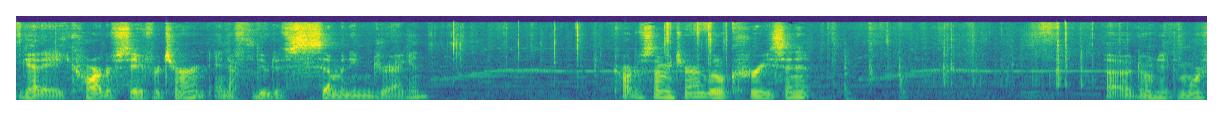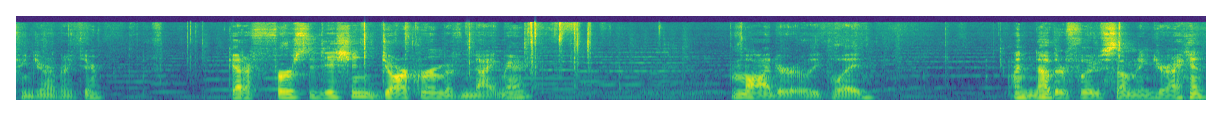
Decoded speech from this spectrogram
We got a card of safe return and a flute of summoning dragon. Card of Summoning Turn, little crease in it. Uh oh don't hit the Morphing Jar back there. Got a first edition Dark Room of Nightmare. Moderately played. Another Flute of Summoning Dragon.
